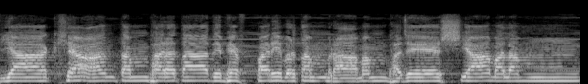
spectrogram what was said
व्याख्यान्तम् भरतादिभिः परिवृतम् रामम् भजे श्यामलम्।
